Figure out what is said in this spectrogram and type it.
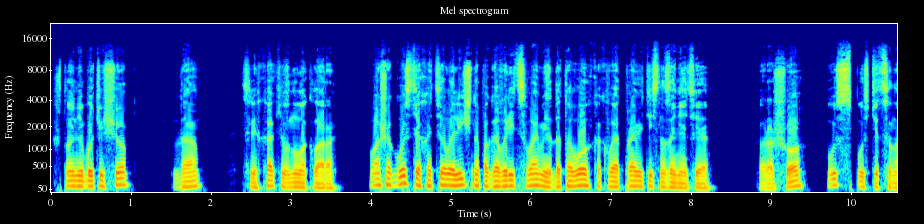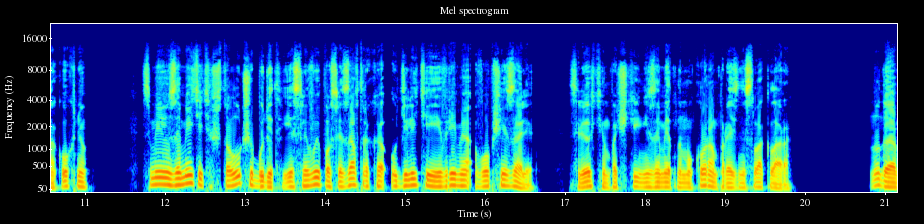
«Что-нибудь еще?» «Да», — слегка кивнула Клара. «Ваша гостья хотела лично поговорить с вами до того, как вы отправитесь на занятия». «Хорошо, пусть спустится на кухню. Смею заметить, что лучше будет, если вы после завтрака уделите ей время в общей зале, с легким, почти незаметным укором произнесла Клара. Ну да,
